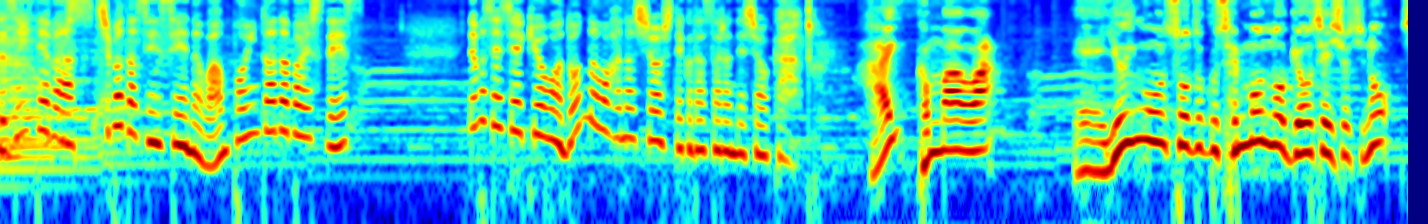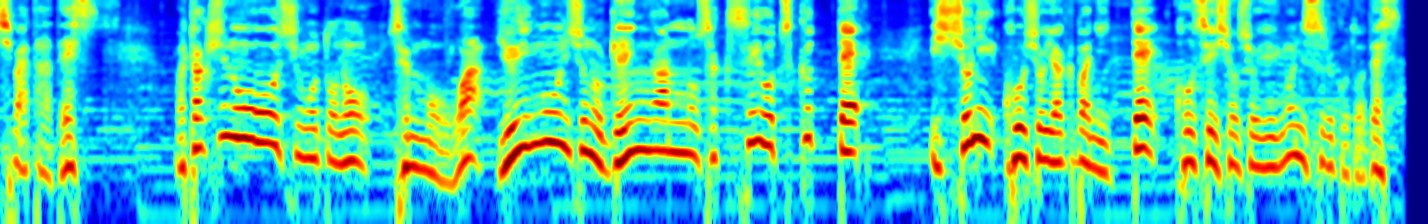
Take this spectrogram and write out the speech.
続いては柴田先生のワンポイントアドバイスですでは先生今日はどんなお話をしてくださるんでしょうか？はいこんばんは、えー、遺言相続専門の行政書士の柴田です。私の仕事の専門は遺言書の原案の作成を作って一緒に交渉役場に行って公正証書遺言にすることです、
